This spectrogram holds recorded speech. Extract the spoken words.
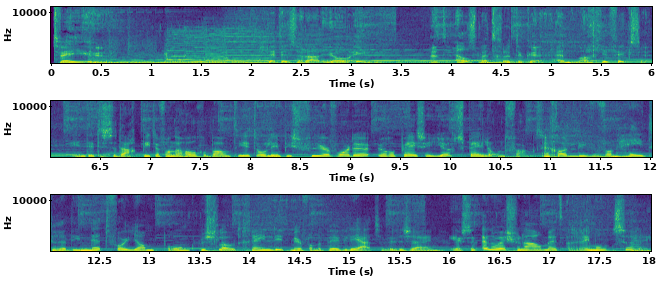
Twee uur. Dit is Radio 1. Met Elsbeth Grutteke en Margje Fixen. In Dit is de Dag Pieter van der Hogeband... die het Olympisch vuur voor de Europese jeugdspelen ontvangt. En Godelieve van Heteren, die net voor Jan Pronk besloot... geen lid meer van de PvdA te willen zijn. Eerst het NOS Journaal met Raymond Seré.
